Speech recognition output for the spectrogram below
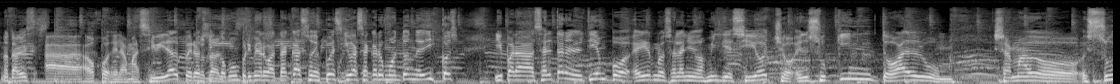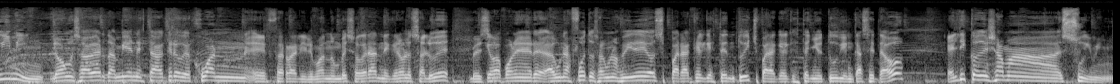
No tal vez a, a ojos de la masividad, pero sí como un primer batacazo. Después iba a sacar un montón de discos. Y para saltar en el tiempo e irnos al año 2018, en su quinto álbum llamado Swimming, lo vamos a ver también. Está, creo que Juan eh, Ferrari, le mando un beso grande, que no lo saludé, que va a poner algunas fotos, algunos videos para aquel que esté en Twitch, para aquel que esté en YouTube y en Caseta O. El disco se llama Swimming.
